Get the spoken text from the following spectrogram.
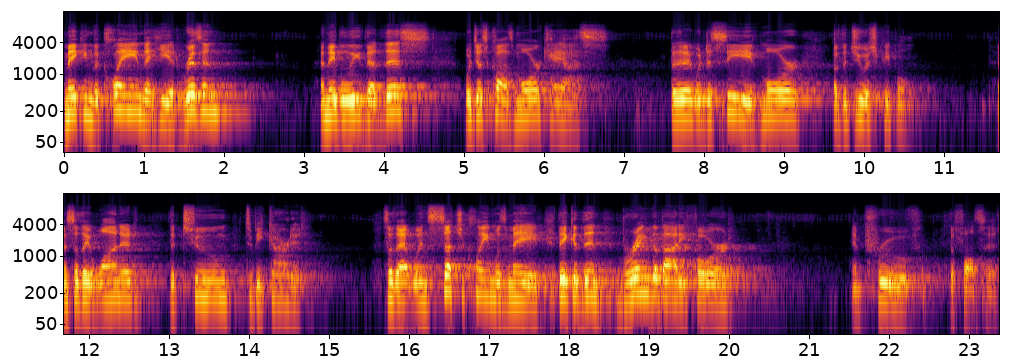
making the claim that he had risen. And they believed that this would just cause more chaos, that it would deceive more of the Jewish people. And so they wanted the tomb to be guarded so that when such a claim was made, they could then bring the body forward and prove the falsehood.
